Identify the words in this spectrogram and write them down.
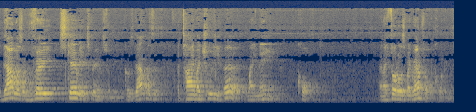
That was a very scary experience for me because that was a, a time I truly heard my name called. And I thought it was my grandfather calling me.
